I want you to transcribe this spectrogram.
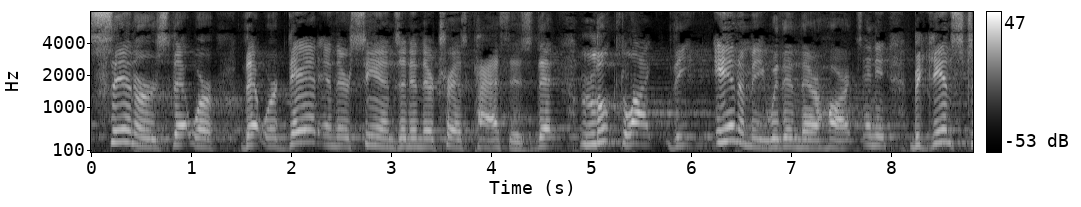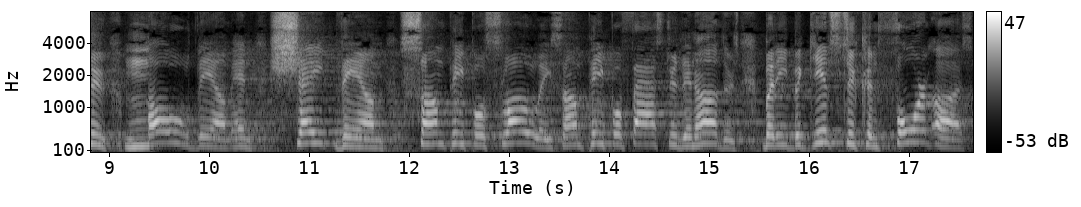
sinners that were, that were dead in their sins and in their trespasses, that looked like the enemy within their hearts, and it begins to mold them and shape them. Some people slowly, some people faster than others, but he begins to conform us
